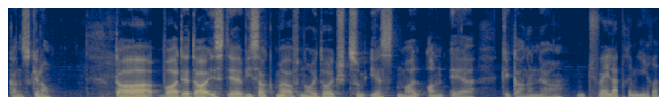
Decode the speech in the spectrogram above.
ganz genau. Da war der, da ist der, wie sagt man auf Neudeutsch, zum ersten Mal on air gegangen, ja. Trailer-Premiere.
